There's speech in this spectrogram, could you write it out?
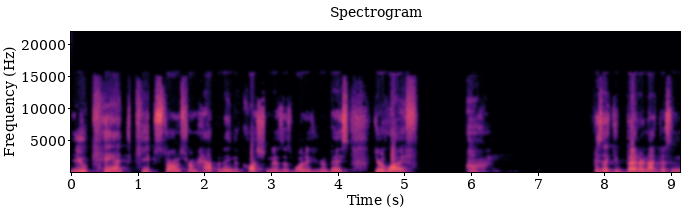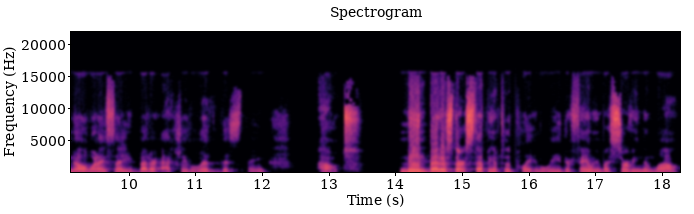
You can't keep storms from happening. The question is, is what are you going to base your life on? He's like, you better not just know what I say, you better actually live this thing out. Men better start stepping up to the plate and lead their family by serving them well.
